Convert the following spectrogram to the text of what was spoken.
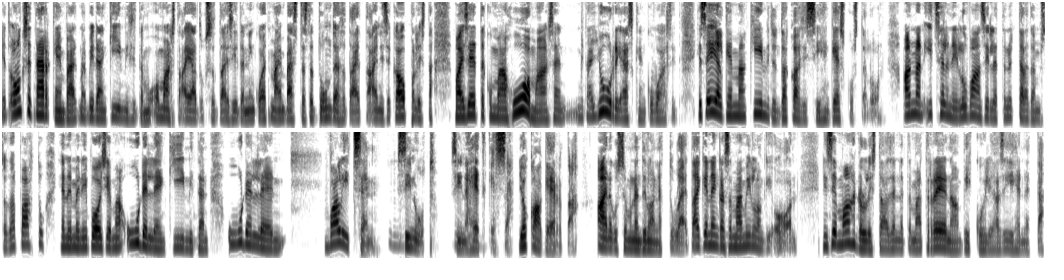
Että onko se tärkeämpää, että mä pidän kiinni siitä mun omasta ajatuksesta tai siitä, niin kuin, että mä en päästä tästä tunteesta tai että aini se kauppalista, vai se, että kun mä huomaan sen, mitä juuri äsken kuvasit, ja sen jälkeen mä kiinnityn takaisin siihen keskusteluun. Annan itselleni luvan sille, että nyt täällä tämmöistä tapahtuu, ja ne meni pois, ja mä uudelleen kiinnitän, uudelleen valitsen mm. sinut siinä hetkessä, joka kerta, aina kun semmoinen tilanne tulee, tai kenen kanssa mä milloinkin oon, niin se mahdollistaa sen, että mä treenaan pikkuhiljaa siihen, että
